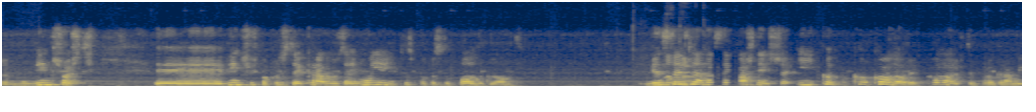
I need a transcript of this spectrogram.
y, większość, y, większość po prostu ekranu zajmuje i to jest po prostu podgląd. Więc no to jest tak. dla nas najważniejsze. I ko ko kolory, kolory w tym programie.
